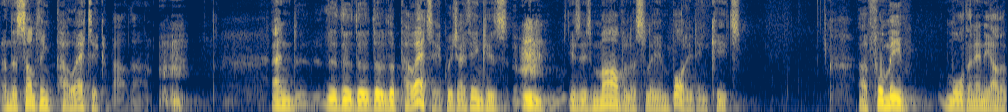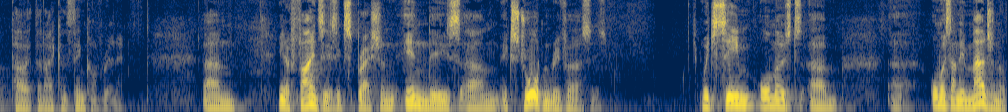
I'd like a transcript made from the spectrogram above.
And there's something poetic about that. And the, the, the, the, the poetic, which I think is, is, is marvelously embodied in Keats, uh, for me, more than any other poet that I can think of, really, um, you know, finds its expression in these um, extraordinary verses, which seem almost um, uh, almost unimaginable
